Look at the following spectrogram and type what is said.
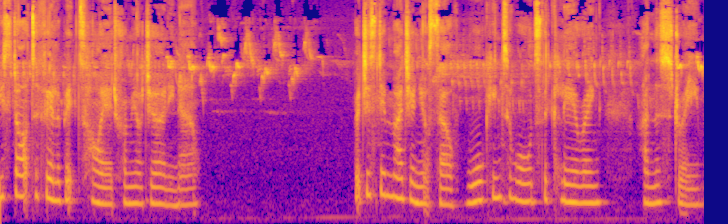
you start to feel a bit tired from your journey now. But just imagine yourself walking towards the clearing and the stream.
